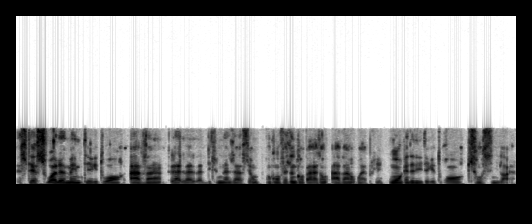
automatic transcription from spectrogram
c'était soit le même territoire avant la, la, la, décriminalisation, donc on faisait une comparaison avant ou après, ou on regardait des territoires qui sont similaires.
